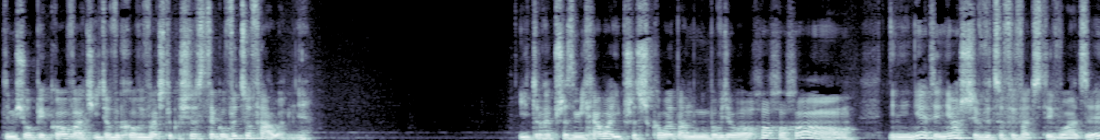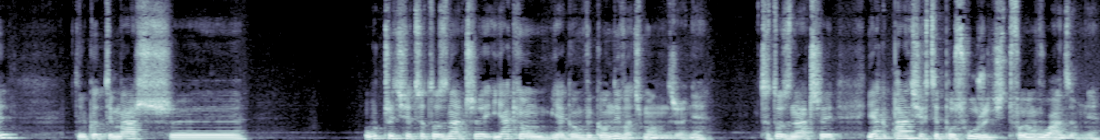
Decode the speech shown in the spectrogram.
tym się opiekować i to wychowywać, tylko się z tego wycofałem, nie? i trochę przez Michała i przez szkołę Pan mi powiedział, oho, ho, ho, nie, nie, nie, ty nie masz się wycofywać z tej władzy, tylko ty masz yy, uczyć się, co to znaczy, jak ją, jak ją wykonywać mądrze, nie? Co to znaczy, jak Pan się chce posłużyć Twoją władzą, nie?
